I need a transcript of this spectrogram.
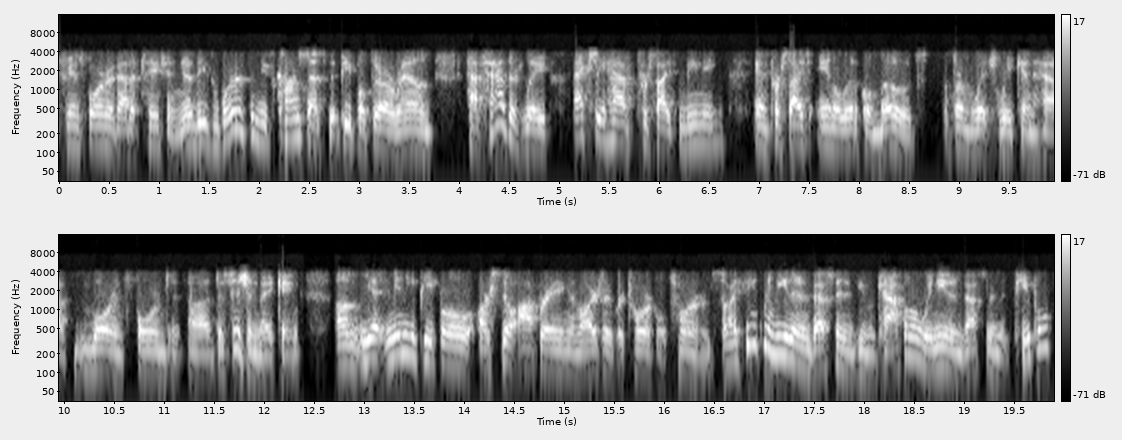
transformative adaptation. You know, these words and these concepts that people throw around haphazardly actually have precise meaning and precise analytical modes from which we can have more informed uh, decision making. Um, yet many people are still operating in largely rhetorical terms. So I think we need an investment in human capital. We need an investment in people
